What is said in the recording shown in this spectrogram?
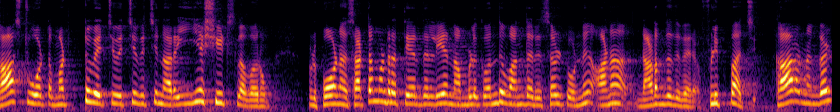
காஸ்ட் ஓட்டை மட்டும் வச்சு வச்சு வச்சு நிறைய ஷீட்ஸில் வரும். இப்படி போன சட்டமன்ற தேர்தலையே நம்மளுக்கு வந்து வந்த ரிசல்ட் ஒன்று ஆனால் நடந்தது வேறு. ஃப்ளிப்பாச்சு ஆச்சு. காரணங்கள்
